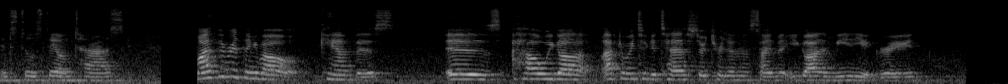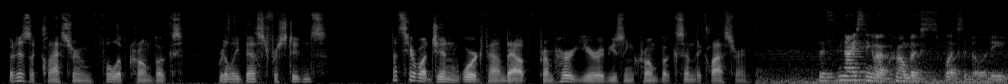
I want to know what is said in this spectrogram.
and still stay on task. My favorite thing about Canvas is how we got, after we took a test or turned in an assignment, you got an immediate grade. But is a classroom full of Chromebooks really best for students? Let's hear what Jen Ward found out from her year of using Chromebooks in the classroom. The nice thing about Chromebooks is flexibility.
